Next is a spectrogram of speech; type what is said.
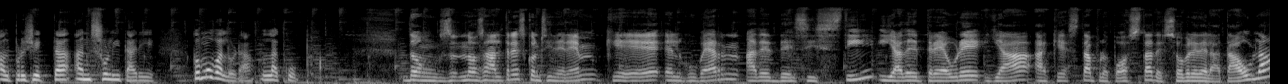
el projecte en solitari. Com ho valora la CUP? Doncs nosaltres considerem que el govern ha de desistir i ha de treure ja aquesta proposta de sobre de la taula.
